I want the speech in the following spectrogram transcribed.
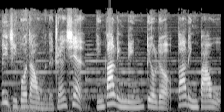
立即拨打我们的专线零八零零六六八零八五。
